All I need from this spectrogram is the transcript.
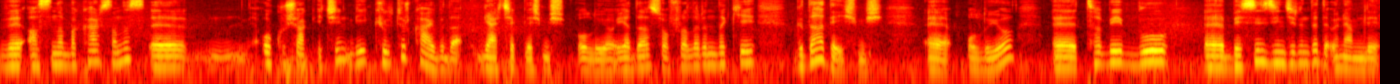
Ve aslına bakarsanız e, o kuşak için bir kültür kaybı da gerçekleşmiş oluyor ya da sofralarındaki gıda değişmiş e, oluyor. E, tabii bu e, besin zincirinde de önemli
